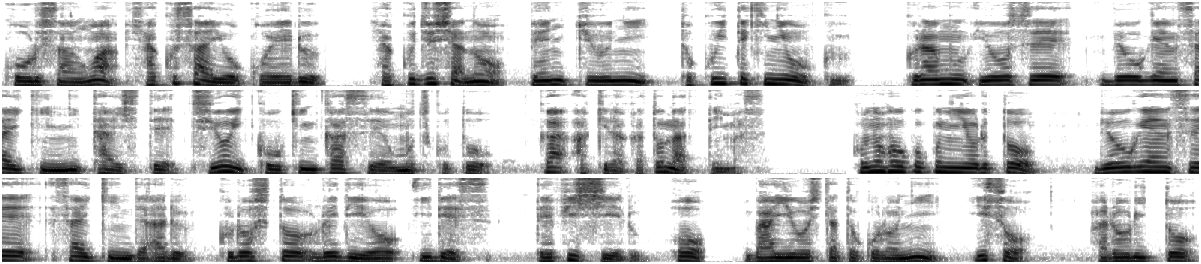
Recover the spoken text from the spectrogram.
コール酸は100歳を超える110社の便中に特異的に多く、グラム陽性病原細菌に対して強い抗菌活性を持つことが明らかとなっています。この報告によると、病原性細菌であるクロストレディオイデスデフィシールを培養したところにイソ、アロリト、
